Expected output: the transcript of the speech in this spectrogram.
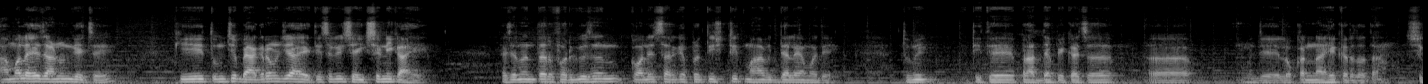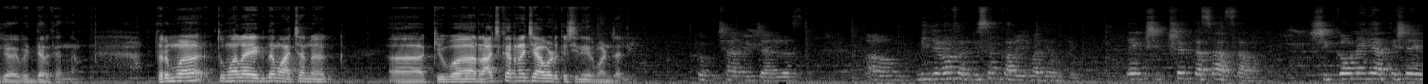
आम्हाला हे जाणून घ्यायचं आहे की तुमचे बॅकग्राऊंड जे आहे ते सगळी शैक्षणिक आहे. त्याच्यानंतर फर्ग्युसन कॉलेजसारख्या प्रतिष्ठित महाविद्यालयामध्ये तुम्ही तिथे प्राध्यापिकाचं म्हणजे लोकांना हे करत होता शिक विद्यार्थ्यांना. तर मग तुम्हाला एकदम अचानक किंवा राजकारणाची आवड कशी निर्माण झाली? खूप छान विचारलं. मी जेव्हा फर्ग्युसन कॉलेजमध्ये होते एक शिक्षक कसा असावा? शिकवणं हे अतिशय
